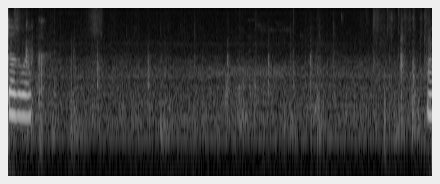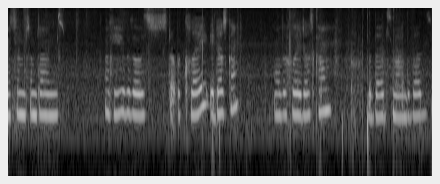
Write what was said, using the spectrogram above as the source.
does work. Sometimes. Okay, here we go. Let's start with clay. It does come. All the clay does come. The beds, mind the beds.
